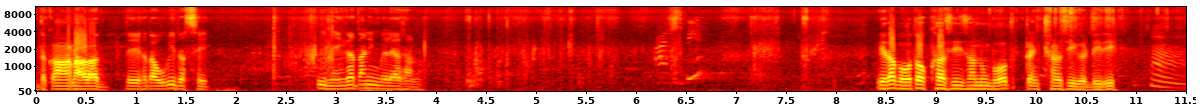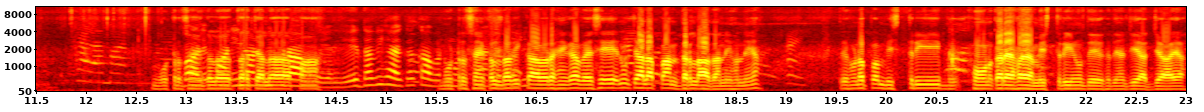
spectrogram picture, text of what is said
ਦੁਕਾਨ ਵਾਲਾ ਦੇਖਦਾ ਉਹ ਵੀ ਦੱਸੇ ਵੀ ਮਹਿੰਗਾ ਤਾਂ ਨਹੀਂ ਮਿਲਿਆ ਸਾਨੂੰ। ਇਹਦਾ ਬਹੁਤ ਔਖਾ ਸੀ ਸਾਨੂੰ ਬਹੁਤ ਟੈਨਸ਼ਨ ਸੀ ਗੱਡੀ ਦੀ। ਮੋਟਰਸਾਈਕਲ ਤਾਂ ਚੱਲ ਆਪਾਂ। ਇਹਦਾ ਵੀ ਹੈਗਾ ਕਵਰ ਮੋਟਰਸਾਈਕਲ ਦਾ ਵੀ ਕਵਰ ਹੈਗਾ। ਵੈਸੇ ਇਹਨੂੰ ਚੱਲ ਆਪਾਂ ਅੰਦਰ ਲਾ ਦਾਨੇ ਹੁੰਨੇ ਆ ਤੇ ਹੁਣ ਆਪਾਂ ਮਿਸਤਰੀ ਫੋਨ ਕਰਿਆ ਹੋਇਆ ਮਿਸਤਰੀ ਨੂੰ ਦੇਖਦੇ ਆ ਜੇ ਅੱਜ ਆਇਆ।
